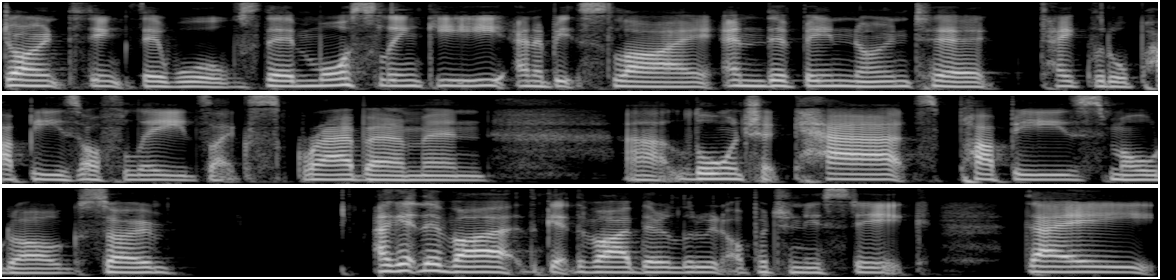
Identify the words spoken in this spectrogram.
don't think they're wolves. They're more slinky and a bit sly, and they've been known to take little puppies off leads, like scrab them and uh, launch at cats, puppies, small dogs. So I get their vibe. Get the vibe. They're a little bit opportunistic. They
